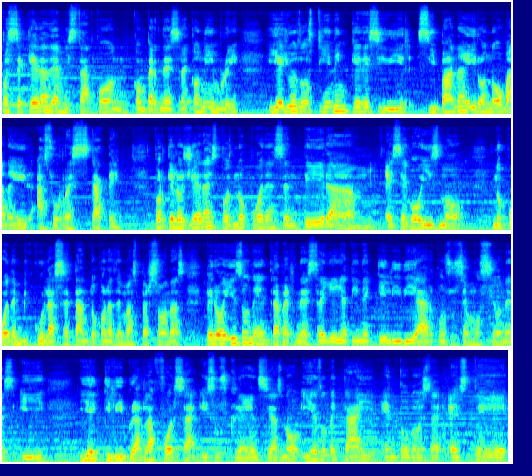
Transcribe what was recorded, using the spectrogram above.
pues se queda de amistad con, con Pernestra y con Imri y ellos dos tienen que decidir si van a ir o no van a ir a su rescate. Porque los Jedi pues no pueden sentir ese egoísmo, no pueden vincularse tanto con las demás personas, pero ahí es donde entra Bernestra y ella tiene que lidiar con sus emociones y, y equilibrar la fuerza y sus creencias, ¿no? Y es donde cae en todo este, este,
